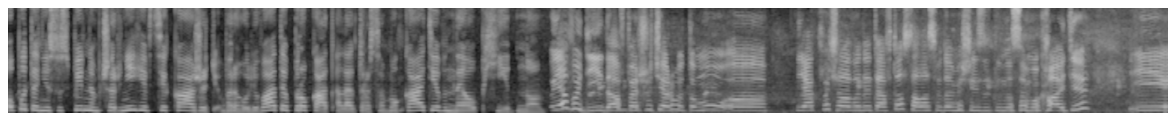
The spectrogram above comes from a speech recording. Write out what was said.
Опитані Суспільним чернігівці кажуть, врегулювати прокат електросамокатів необхідно. Я водій, да, в першу чергу, тому е, як почала водити авто, стала свідоміше їздити на самокаті. І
